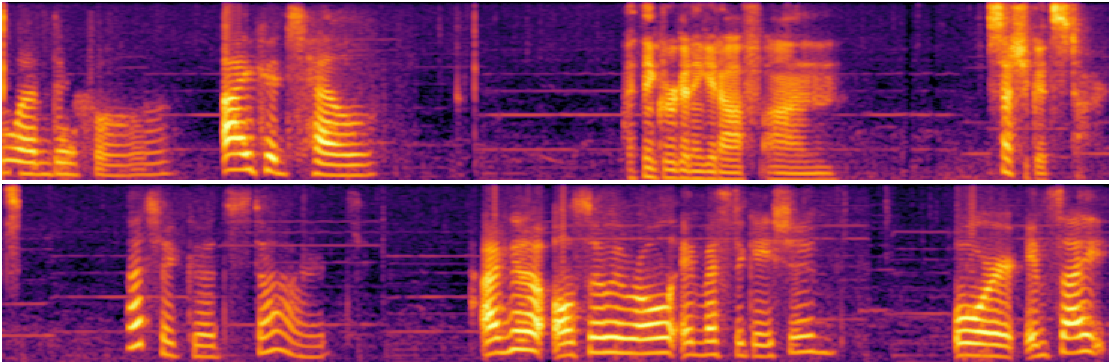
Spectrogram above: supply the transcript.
Wonderful. I could tell. I think we're gonna get off on such a good start. Such a good start. I'm gonna also roll investigation or insight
